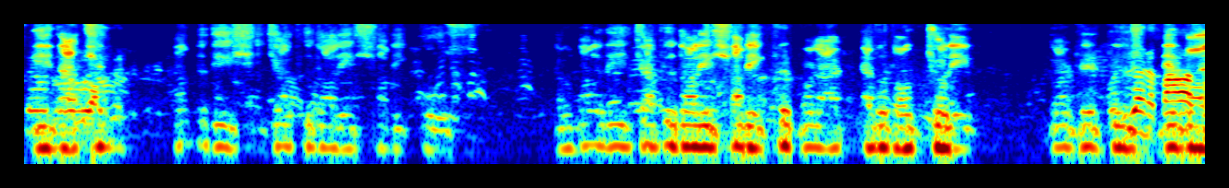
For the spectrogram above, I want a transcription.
নিয়ে যাচ্ছেন বাংলাদেশ জাতীয় দলের সাবেক কোচ এবং বাংলাদেশ জাতীয় দলের সাবেক ফুটবলার এমন অঞ্চলে গর্বের কোচ নির্মল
